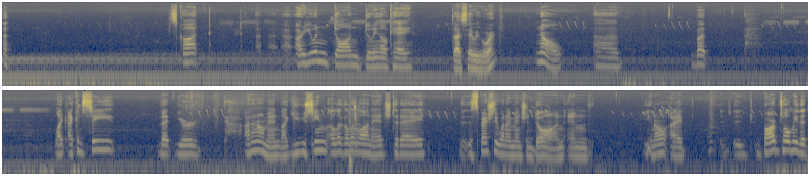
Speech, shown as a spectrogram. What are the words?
Scott, are you and Dawn doing okay? Did I say we weren't? No. Uh, but like I can see that you're. I don't know, man. Like you, you seem a, like a little on edge today, especially when I mentioned Dawn, and you know, I. Barb told me that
